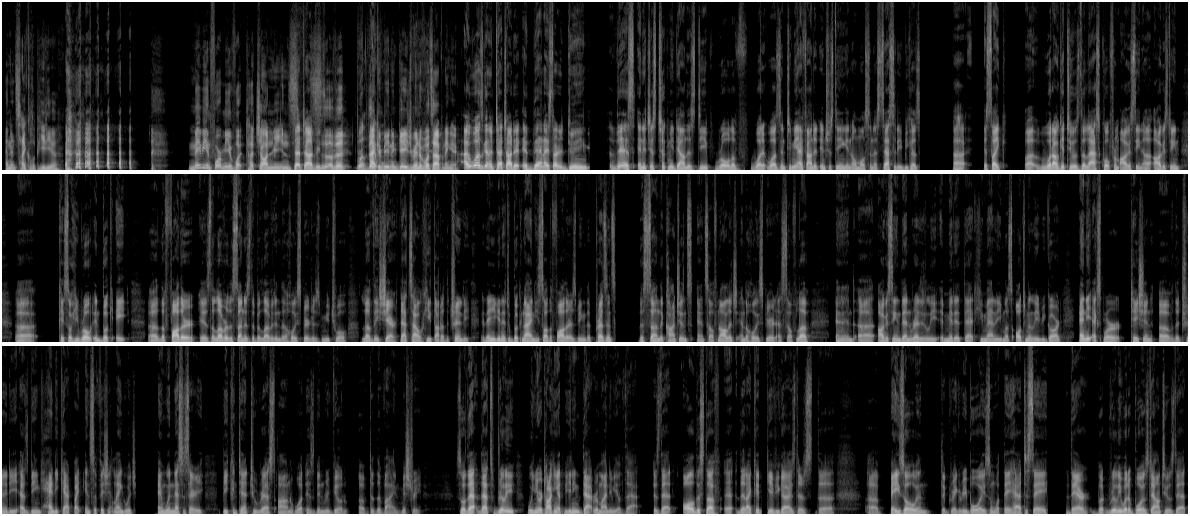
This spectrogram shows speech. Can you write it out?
an encyclopedia. Maybe inform me of what touch on means. Touch on means- So that Well, there I can be an engagement of what's happening here. I was gonna touch on it, and then I started doing this, and it just took me down this deep role of what it was. And to me, I found it interesting and almost a necessity because uh, it's like uh, what I'll get to is the last quote from Augustine. Uh, Augustine, uh, okay, so he wrote in Book Eight. Uh, the Father is the lover, the Son is the beloved, and the Holy Spirit is mutual love they share. That's how he thought of the Trinity. And then you get into Book Nine, he saw the Father as being the presence, the Son, the conscience and self knowledge, and the Holy Spirit as self love. And uh, Augustine then readily admitted that humanity must ultimately regard any exploitation of the Trinity as being handicapped by insufficient language, and when necessary, be content to rest on what has been revealed of the divine mystery. So that that's really when you were talking at the beginning, that reminded me of that. Is that all the stuff uh, that I could give you guys? There's the uh, Basil and the Gregory boys and what they had to say there, but really what it boils down to is that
